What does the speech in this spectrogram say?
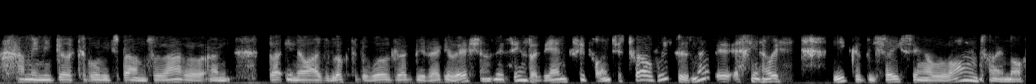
I mean, he got a couple of weeks banned for that, or, and but you know, I've looked at the World Rugby regulations, and it seems like the entry point is 12 weeks, isn't it? it you know, he could be facing a long time off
